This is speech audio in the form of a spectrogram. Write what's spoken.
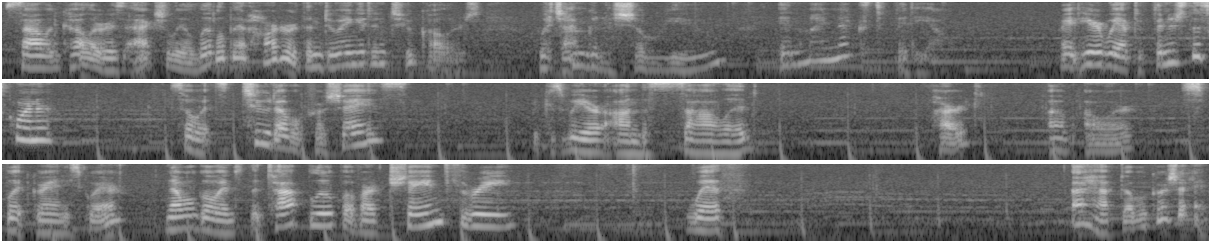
solid color is actually a little bit harder than doing it in two colors, which I'm going to show you in my next video. Right here we have to finish this corner, so it's two double crochets because we are on the solid part of our split granny square. Now we'll go into the top loop of our chain three with a half double crochet.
